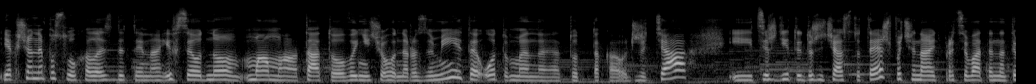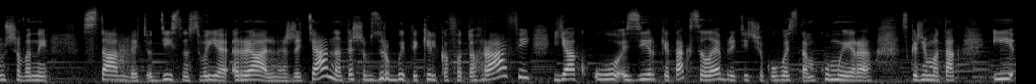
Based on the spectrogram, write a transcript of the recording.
Якщо не послухалась дитина, і все одно мама, тато, ви нічого не розумієте. От у мене тут така от життя. І ці ж діти дуже часто теж починають працювати над тим, що вони ставлять от дійсно своє реальне життя на те, щоб зробити кілька фотографій, як у зірки, так селебріті чи когось там кумира, скажімо так, і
